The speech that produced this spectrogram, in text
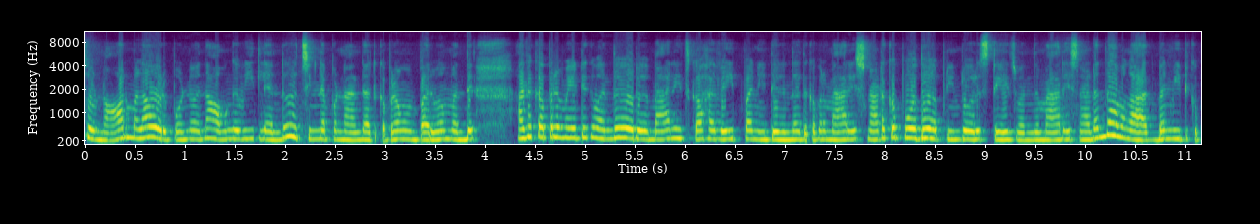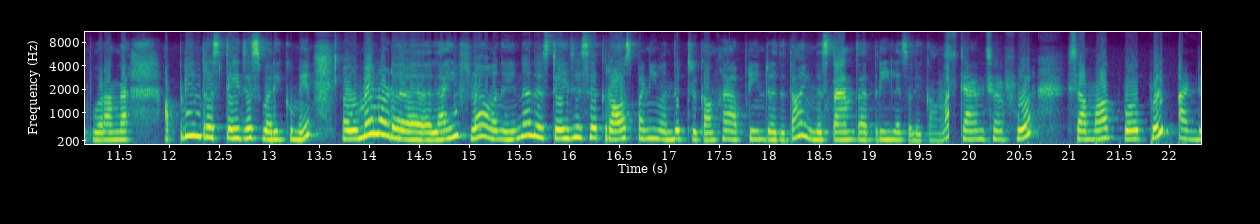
ஸோ நார்மலாக ஒரு பொண்ணு வந்து அவங்க வீட்டிலேருந்து ஒரு சின்ன பொண்ணாக இருந்து அதுக்கப்புறம் ஒரு பருவம் வந்து அதுக்கப்புறமேட்டுக்கு வந்து ஒரு மேரேஜ்க்காக வெயிட் பண்ணிட்டு இருந்து அதுக்கப்புறம் மேரேஜ் நடக்க போகுது அப்படின்ற ஒரு ஸ்டேஜ் வந்து மேரேஜ் நடந்து அவங்க ஹஸ்பண்ட் வீட்டுக்கு போகிறாங்க அப்படின்ற ஸ்டேஜஸ் வரைக்குமே உமனோட லைஃப்பில் அவங்க என்னென்ன ஸ்டேஜஸை கிராஸ் பண்ணி வந்துட்டு இருக்காங்க அப்படின்றது தான் இந்த ஸ்டான்ஸா த்ரீல சொல்லியிருக்காங்க stanza four some are purple and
